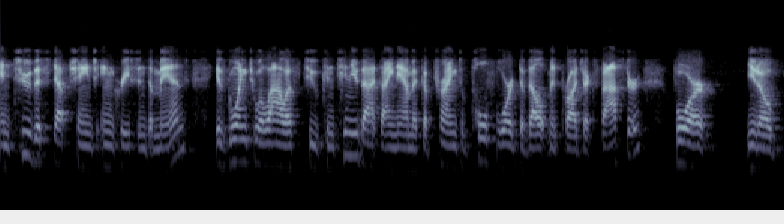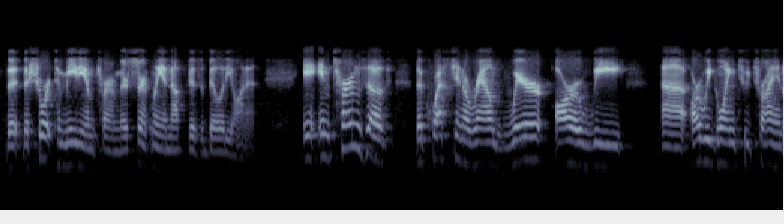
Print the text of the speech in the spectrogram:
and to the step change increase in demand, is going to allow us to continue that dynamic of trying to pull forward development projects faster for, you know, the short to medium term. There's certainly enough visibility on it. In terms of the question around where are we, uh, are we going to try and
